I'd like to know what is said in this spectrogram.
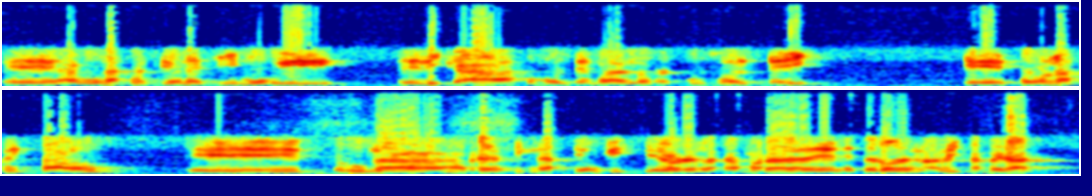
eh, algunas cuestiones sí muy delicadas, como el tema de los recursos del PEI, que fueron afectados eh, por una reasignación que hicieron en la Cámara de, en la bicameral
